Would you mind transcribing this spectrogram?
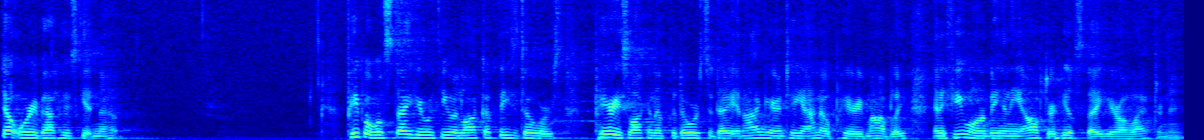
don't worry about who's getting up. People will stay here with you and lock up these doors. Perry's locking up the doors today, and I guarantee you, I know Perry Mobley, and if you want to be in the altar, he'll stay here all afternoon.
